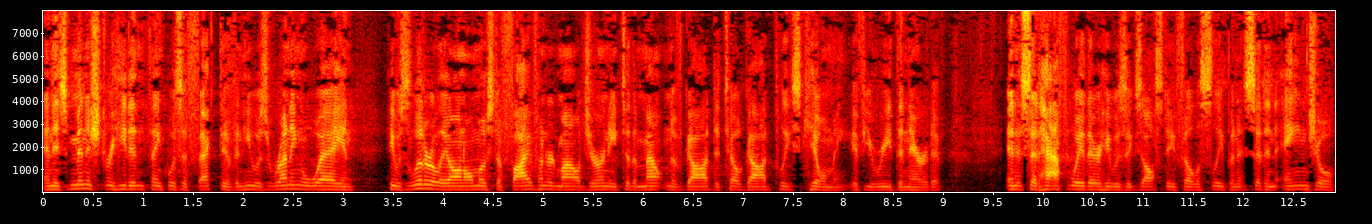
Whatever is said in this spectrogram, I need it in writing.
and his ministry he didn't think was effective and he was running away and he was literally on almost a 500 mile journey to the mountain of God to tell God, please kill me, if you read the narrative. And it said halfway there he was exhausted, he fell asleep, and it said an angel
